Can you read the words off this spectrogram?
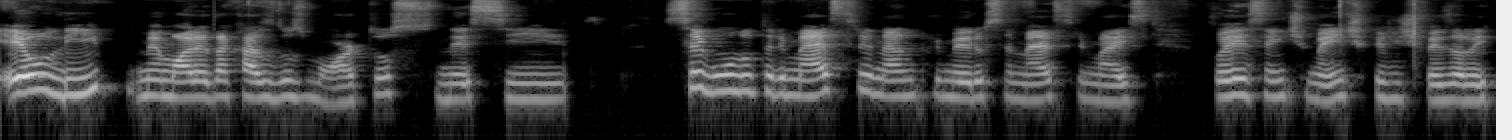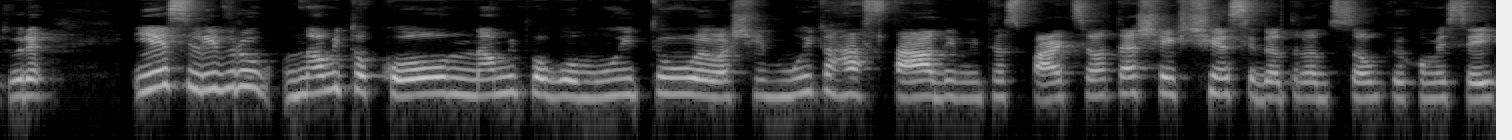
eu li Memória da Casa dos Mortos nesse segundo trimestre, né, no primeiro semestre, mas foi recentemente que a gente fez a leitura. E esse livro não me tocou, não me empolgou muito, eu achei muito arrastado em muitas partes. Eu até achei que tinha sido a tradução, porque eu comecei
